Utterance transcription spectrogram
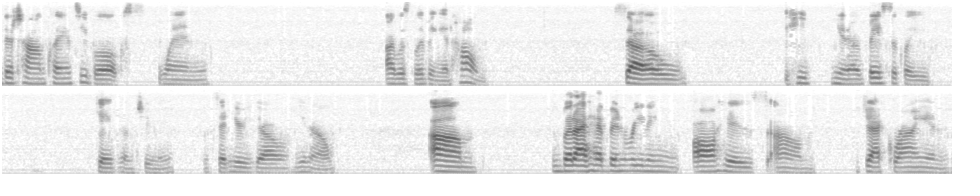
the Tom Clancy books when I was living at home. So he, you know, basically gave them to me and said, "Here you go," you know. Um, but I have been reading all his um, Jack Ryan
